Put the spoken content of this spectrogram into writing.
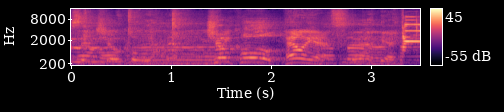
said chokehold. Chokehold! Hell yes.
